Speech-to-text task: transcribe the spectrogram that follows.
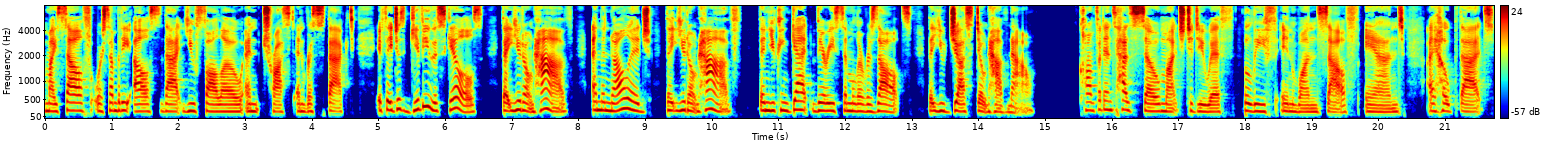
myself or somebody else that you follow and trust and respect, if they just give you the skills that you don't have and the knowledge that you don't have, then you can get very similar results that you just don't have now. Confidence has so much to do with belief in oneself and I hope that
